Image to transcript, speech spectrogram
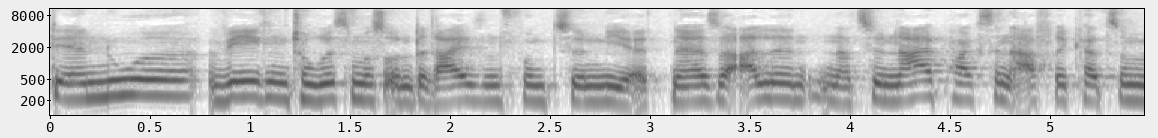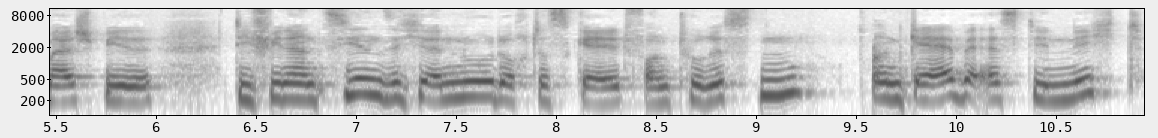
der nur wegen Tourismus und Reisen funktioniert. Ne? Also alle Nationalparks in Afrika zum Beispiel, die finanzieren sich ja nur durch das Geld von Touristen und gäbe es die nicht,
